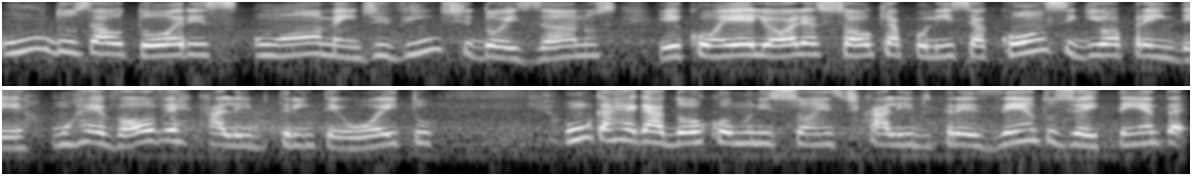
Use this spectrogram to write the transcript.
um dos autores, um homem de 22 anos, e com ele, olha só o que a polícia conseguiu apreender: um revólver calibre 38, um carregador com munições de calibre 380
